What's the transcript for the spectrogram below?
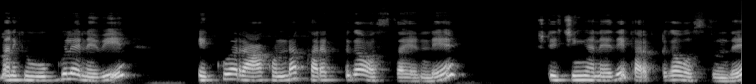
మనకి ఉగ్గులు అనేవి ఎక్కువ రాకుండా కరెక్ట్గా వస్తాయండి. స్టిచ్చింగ్ అనేది కరెక్ట్గా వస్తుంది.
